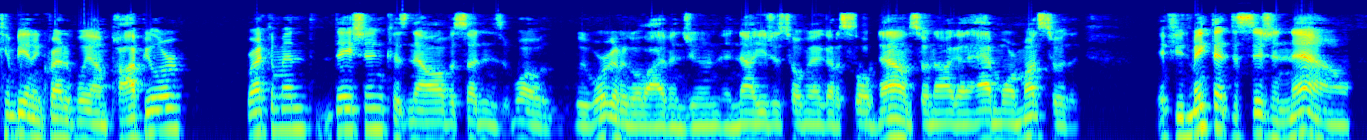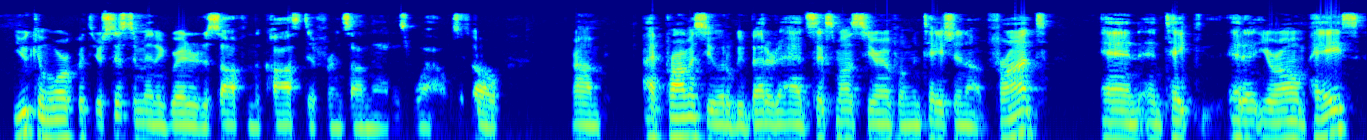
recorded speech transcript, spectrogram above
can be an incredibly unpopular recommendation because now all of a sudden, whoa, we were going to go live in June, and now you just told me I got to slow down, so now I got to add more months to it. If you make that decision now, you can work with your system integrator to soften the cost difference on that as well. So um, I promise you it'll be better to add six months to your implementation up front and and take it at your own pace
